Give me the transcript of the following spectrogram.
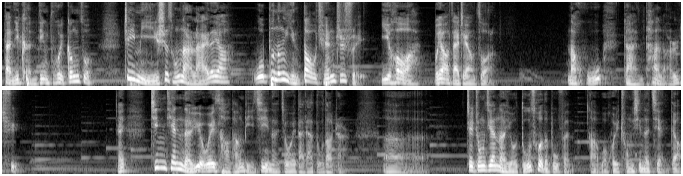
但你肯定不会耕作，这米是从哪儿来的呀？我不能饮盗泉之水，以后啊，不要再这样做了。”那狐感叹而去。哎，今天的《阅微草堂笔记》呢，就为大家读到这儿。呃，这中间呢有读错的部分啊，我会重新的剪掉。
